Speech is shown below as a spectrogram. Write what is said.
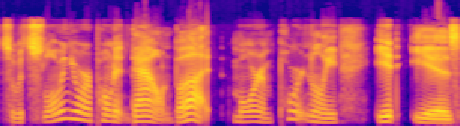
So it's slowing your opponent down, but more importantly, it is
